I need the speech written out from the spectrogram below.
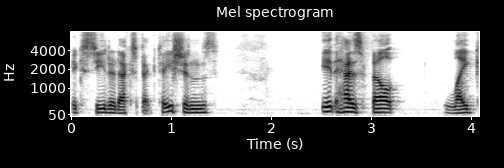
exceeded expectations, it has felt like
